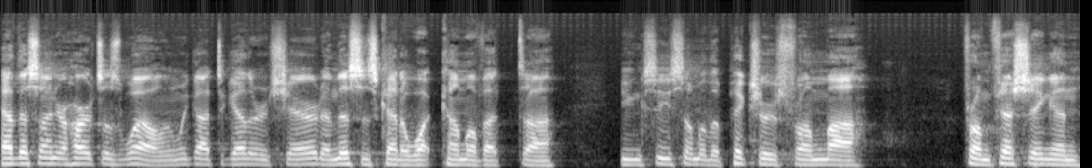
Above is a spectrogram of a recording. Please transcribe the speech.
had this on your hearts as well. And we got together and shared, and this is kind of what come of it. Uh, you can see some of the pictures from uh, from fishing and,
